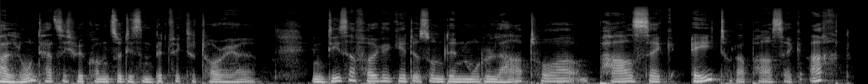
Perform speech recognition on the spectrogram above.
Hallo und herzlich willkommen zu diesem Bitwig Tutorial. In dieser Folge geht es um den Modulator Parsec 8 oder Parsec 8.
